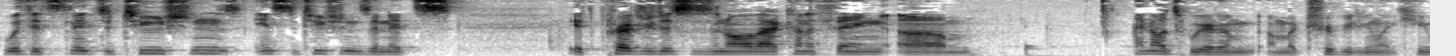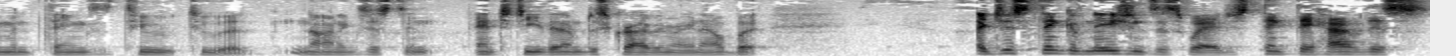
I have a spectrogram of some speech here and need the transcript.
with its institutions, institutions, and its its prejudices and all that kind of thing. Um, I know it's weird. I'm, I'm attributing like human things to to a non-existent entity that I'm describing right now, but I just think of nations this way. I just think they have this,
